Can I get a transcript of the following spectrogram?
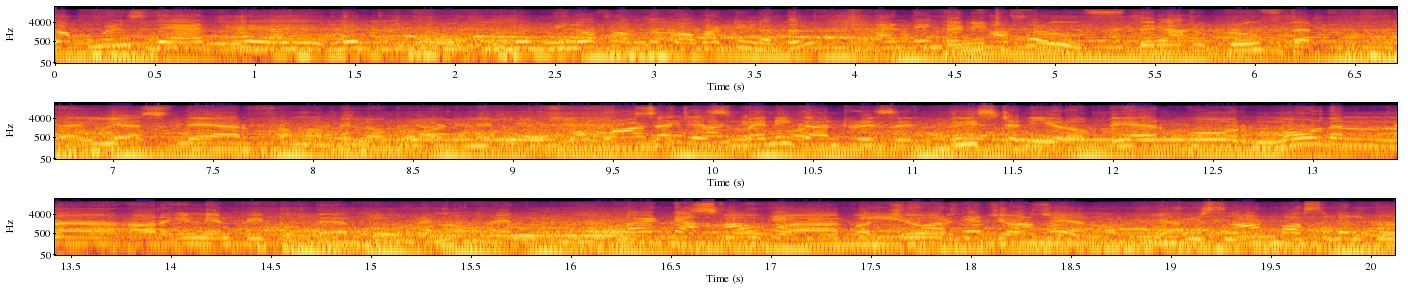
documents that uh, they, they below from the poverty level, and they, they can need to prove they Yeah. need to prove that uh, yes they are from a below poverty level Or such as many afford. countries in eastern europe they are poor more than uh, our indian people they are poor you know and But uh, Slovak or they yeah. It's not possible to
